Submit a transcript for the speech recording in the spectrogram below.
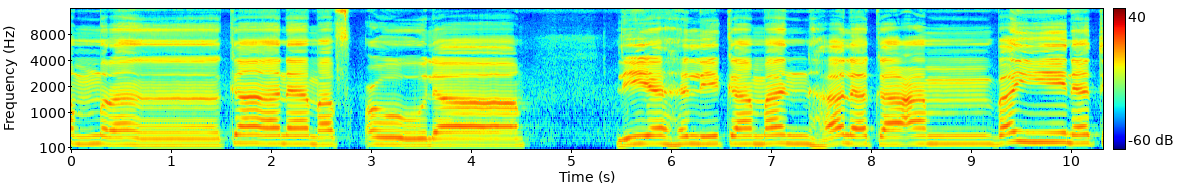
أمرا كان مفعولا. ليهلك من هلك عن بينة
